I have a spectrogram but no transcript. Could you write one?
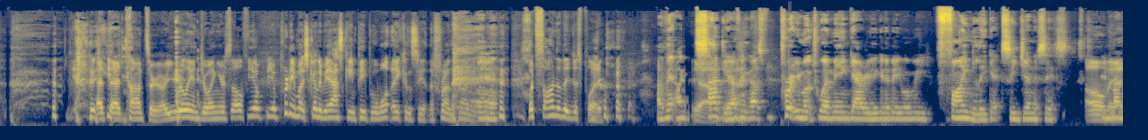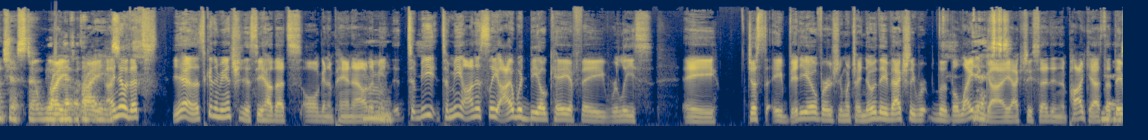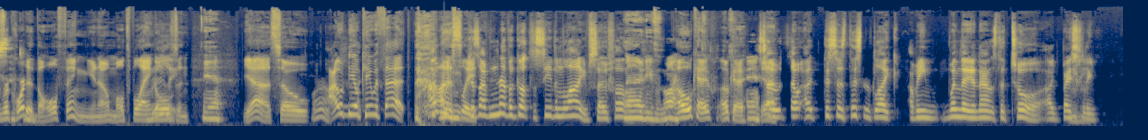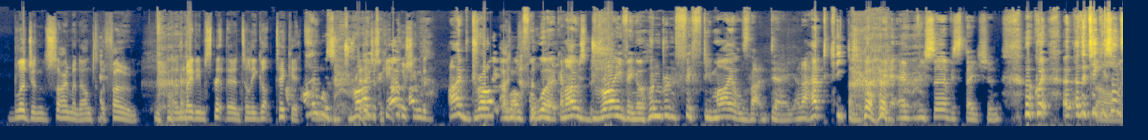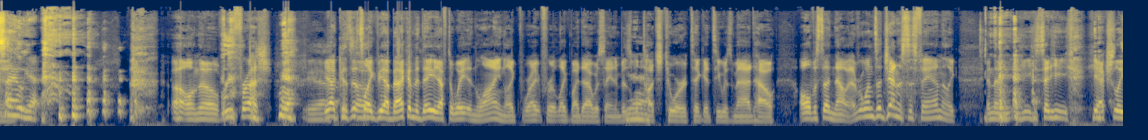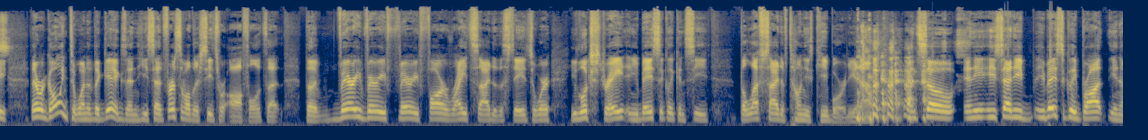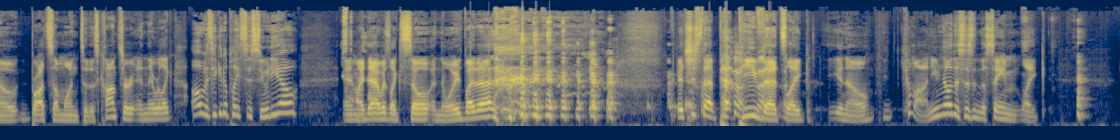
at that concert. Are you really enjoying yourself? You're, you're pretty much going to be asking people what they can see at the front, aren't you? what song did they just play? I think, I, yeah, sadly, yeah. I think that's pretty much where me and Gary are going to be when we finally get to see Genesis oh, in man. Manchester. Right, right. I know that's yeah, that's going to be interesting to see how that's all going to pan out. Mm. I mean, to me, to me, honestly, I would be okay if they release a just a video version, which I know they've actually re- the the lighting yes. guy actually said in the podcast yes. that they've recorded the whole thing. You know, multiple angles really? and yeah. Yeah, so wow. I would be okay with that. honestly, because I've never got to see them live so far. No, neither have I. Oh, okay, okay. Yeah. So, so I, this is this is like, I mean, when they announced the tour, I basically mm-hmm bludgeoned Simon onto the phone and made him sit there until he got tickets. I was driving. just keep pushing I, the. I've driven a lot for work, and I was driving 150 miles that day, and I had to keep at every service station. Oh, quick! Are the tickets oh, on sale yet? Oh no, refresh. yeah, yeah, because so, it's like yeah, back in the day you'd have to wait in line, like right for like my dad was saying, Invisible yeah. Touch tour tickets. He was mad how all of a sudden now everyone's a Genesis fan, and like, and then he, he said he he yes. actually they were going to one of the gigs, and he said first of all their seats were awful. It's that the very very very far right side of the stage, so where you look straight and you basically can see the left side of Tony's keyboard, you know. and so, and he, he said he he basically brought you know brought someone to this concert, and they were like, "Oh, is he gonna play Sussudio?" And my dad was like so annoyed by that. it's just that pet peeve that's like, you know, come on, you know this isn't the same like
